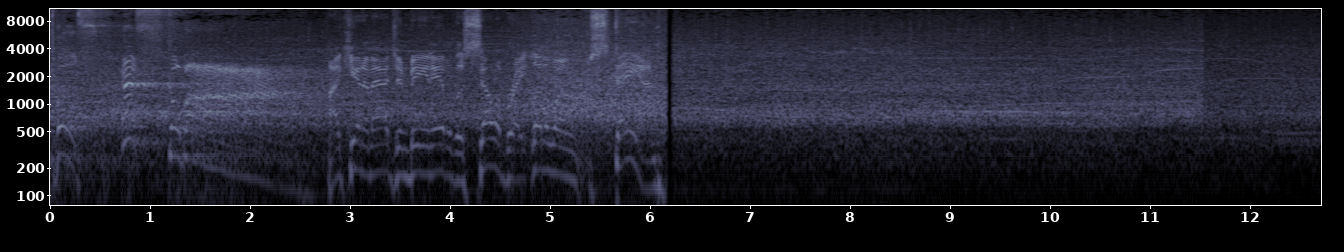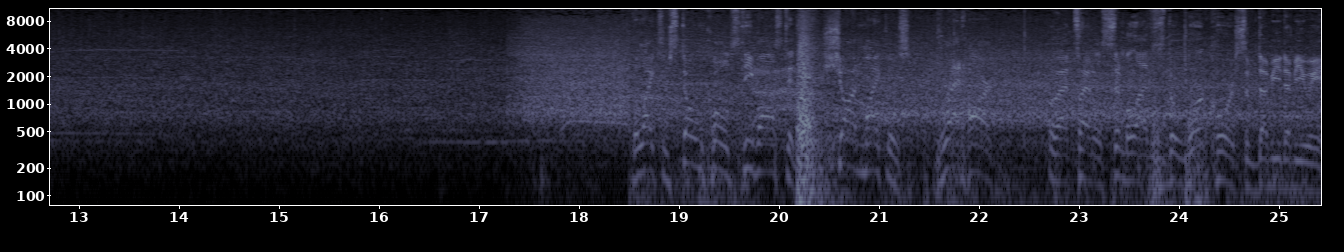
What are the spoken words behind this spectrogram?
Santos Escobar. I can't imagine being able to celebrate, let alone stand. The likes of Stone Cold Steve Austin, Shawn Michaels, Bret Hart. Well, that title symbolizes the workhorse of WWE.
